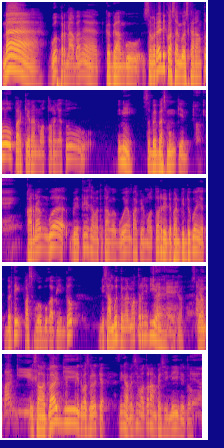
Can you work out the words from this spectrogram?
Nah, gue pernah banget keganggu. Sebenarnya di kosan gue sekarang tuh parkiran motornya tuh ini sebebas mungkin. Oke. Karena gue bete sama tetangga gue yang parkir motor di depan pintu gue. Berarti pas gue buka pintu disambut dengan motornya dia Oke. gitu. Selamat Yang- pagi. Eh, selamat pagi gitu pas gue liat kayak ini ngapain sih motor sampai sini gitu. Iya.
